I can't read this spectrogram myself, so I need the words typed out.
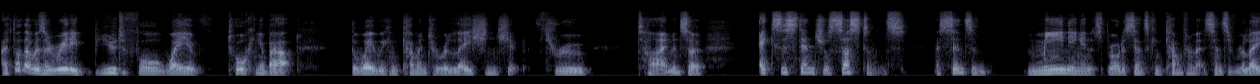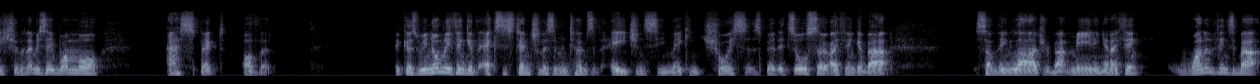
I thought that was a really beautiful way of talking about the way we can come into relationship through time. And so, existential sustenance, a sense of meaning in its broader sense can come from that sense of relation. And let me say one more aspect of it. Because we normally think of existentialism in terms of agency, making choices, but it's also, I think, about something larger, about meaning. And I think one of the things about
